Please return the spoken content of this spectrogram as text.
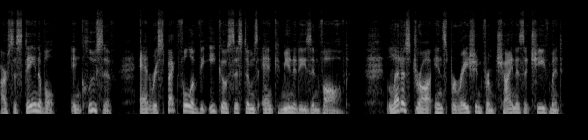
are sustainable, inclusive, and respectful of the ecosystems and communities involved. Let us draw inspiration from China's achievement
